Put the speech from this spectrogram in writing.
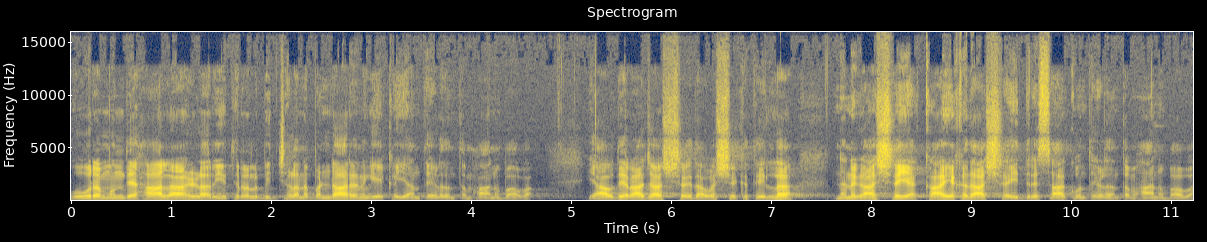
ಊರ ಮುಂದೆ ಹಾಲ ಹಳ್ಳ ಅರಿಯುತ್ತಿರಲು ಬಿಜ್ಜಳನ ಭಂಡಾರನಿಗೆ ಕೈ ಅಂತ ಹೇಳಿದಂಥ ಮಹಾನುಭಾವ. ಯಾವುದೇ ರಾಜಾಶ್ರಯದ ಅವಶ್ಯಕತೆ ಇಲ್ಲ. ನನಗೆ ಆಶ್ರಯ, ಕಾಯಕದ ಆಶ್ರಯ ಇದ್ದರೆ ಸಾಕು ಅಂತ ಹೇಳಿದಂಥ ಮಹಾನುಭಾವ.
